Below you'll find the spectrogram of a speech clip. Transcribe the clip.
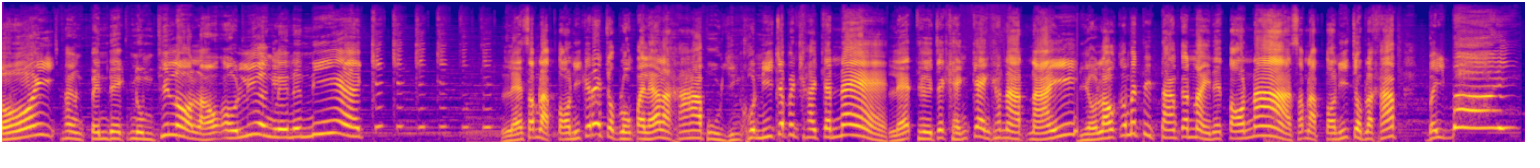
น้อยช่างเป็นเด็กหนุ่มที่หล่อเหลาเอาเรื่องเลยนะเนี่ยกิ๊กกิ๊กกิ๊กกิ๊กกิ๊กกิ๊ก และสำหรับตอนนี้ก็ได้จบลงไปแล้วล่ะครับผู้หญิงคนนี้จะเป็นใครกันแน่ และเธอจะแข็งแกร่งขนาดไหน เดี๋ยวเราก็มาติดตามกันใหม่ในตอนหน้าสำหรับตอนนี้จบแล้วครับบ๊ายบาย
